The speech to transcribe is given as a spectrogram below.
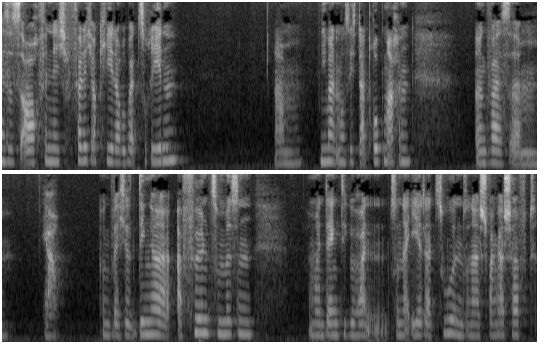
es ist auch, finde ich, völlig okay, darüber zu reden. Ähm, niemand muss sich da Druck machen, irgendwas, ähm, ja, irgendwelche Dinge erfüllen zu müssen. Und man denkt, die gehören zu einer Ehe dazu, in so einer Schwangerschaft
